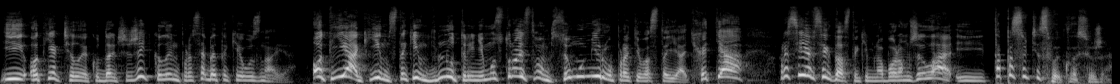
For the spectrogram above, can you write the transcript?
І от як чоловіку далі жити, коли він про себе таке узнає? От як їм з таким внутрішнім устройством всьому міру противостоять? Хоча Росія завжди з таким набором жила і та по суті свиклась уже.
